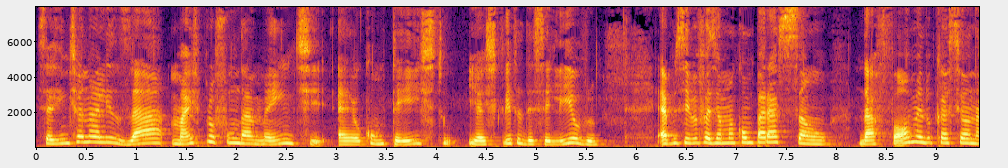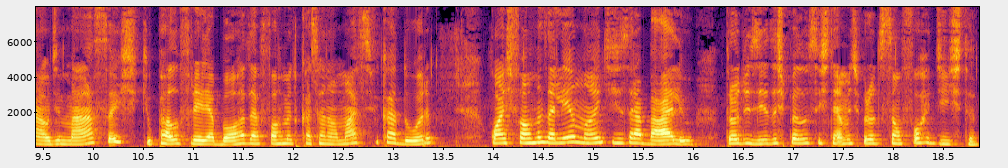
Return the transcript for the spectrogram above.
Se a gente analisar mais profundamente é, o contexto e a escrita desse livro, é possível fazer uma comparação da forma educacional de massas, que o Paulo Freire aborda, a forma educacional massificadora, com as formas alienantes de trabalho produzidas pelo sistema de produção fordista,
